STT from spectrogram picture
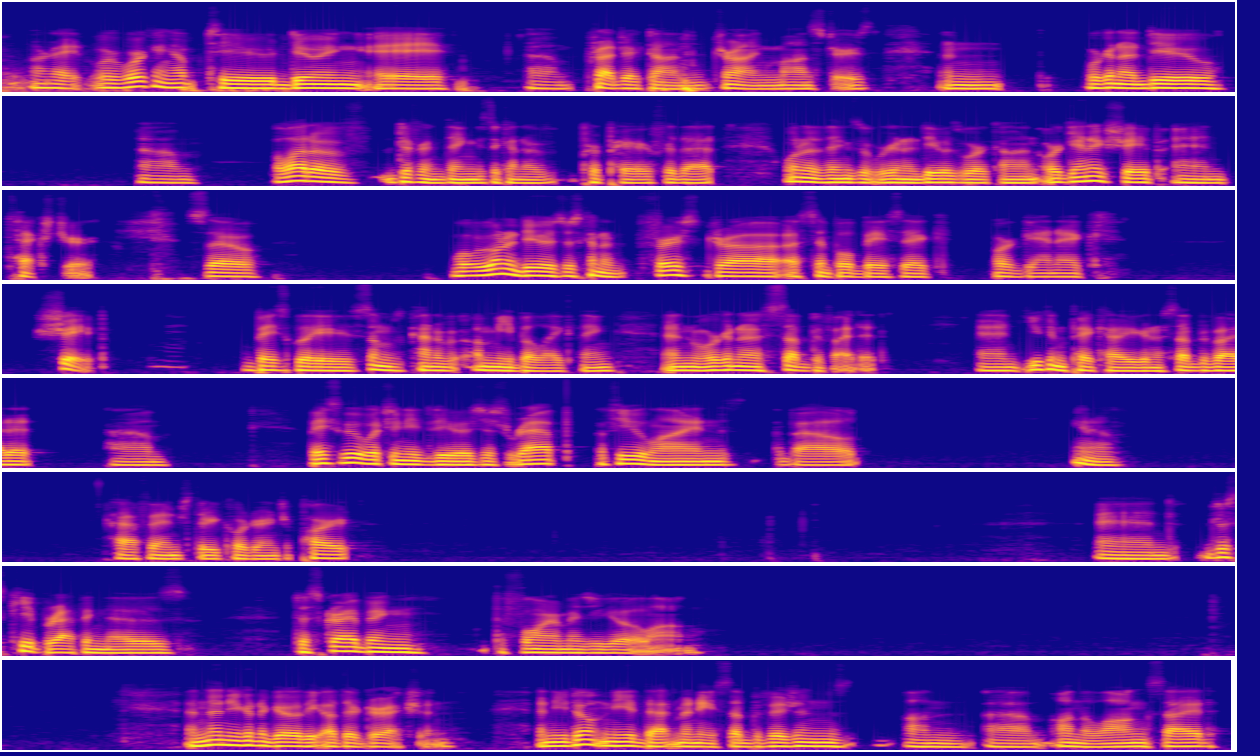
All right, we're working up to doing a um, project on drawing monsters, and we're gonna do um, a lot of different things to kind of prepare for that. One of the things that we're gonna do is work on organic shape and texture. So, what we want to do is just kind of first draw a simple, basic organic shape, basically some kind of amoeba-like thing, and we're gonna subdivide it and you can pick how you're going to subdivide it. Um, basically, what you need to do is just wrap a few lines about, you know, half inch, three quarter inch apart. And just keep wrapping those, describing the form as you go along. And then you're going to go the other direction and you don't need that many subdivisions on um, on the long side.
